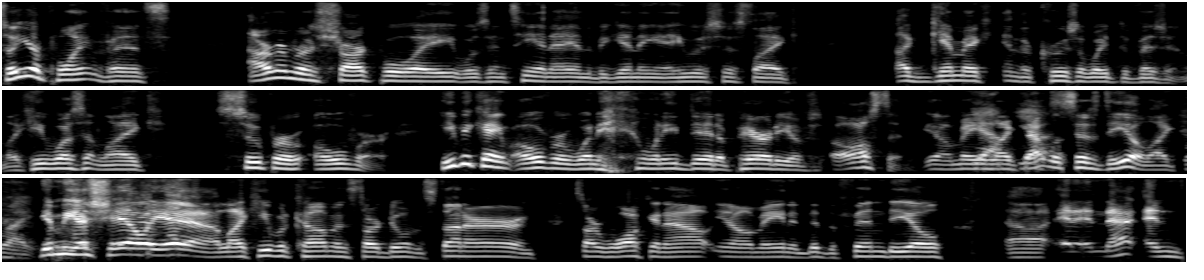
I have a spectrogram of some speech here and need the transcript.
To your point, Vince, I remember Shark Boy was in TNA in the beginning, and he was just like a gimmick in the cruiserweight division. Like he wasn't like super over. He became over when he when he did a parody of Austin. You know, I mean, yeah, like yes. that was his deal. Like, right. give me a shell, yeah. Like he would come and start doing the stunner and start walking out, you know what I mean, and did the Finn deal. Uh, and, and that, and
